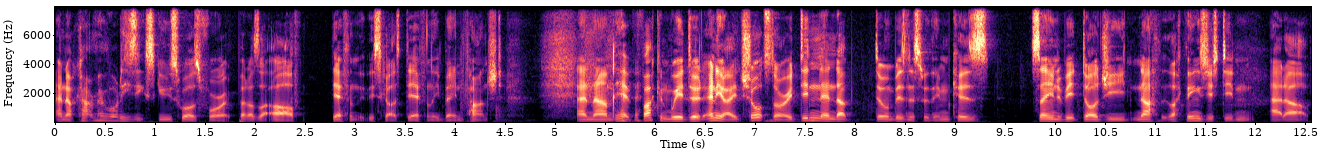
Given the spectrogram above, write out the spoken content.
and I can't remember what his excuse was for it, but I was like, oh, definitely, this guy's definitely been punched. And um, yeah, fucking weird dude. Anyway, short story. Didn't end up doing business with him because seemed a bit dodgy. Nothing like things just didn't add up.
